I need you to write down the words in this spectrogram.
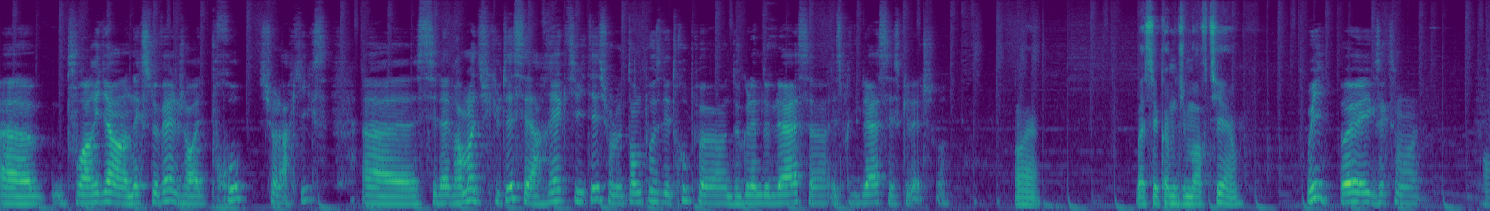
euh, pour arriver à un next level, genre être pro sur l'Arc X. euh, c'est la- vraiment la difficulté, c'est la réactivité sur le temps de pause des troupes euh, de golem de glace, euh, esprit de glace et squelette, je trouve. Ouais. Bah, c'est comme du mortier. Hein. Oui, ouais, exactement. ouais. Oh.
